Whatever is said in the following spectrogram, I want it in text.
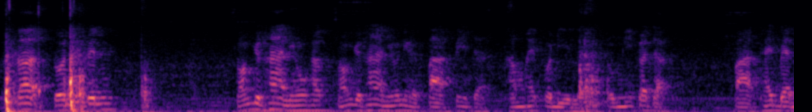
แล้วก็ตัวนี้เป็น 2.5 นิ้วครับ 2.5 นิ้วเนี่ยปาดนี่จะทำให้พอดีเลย ตรงนี้ก็จะปาดให้แบน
